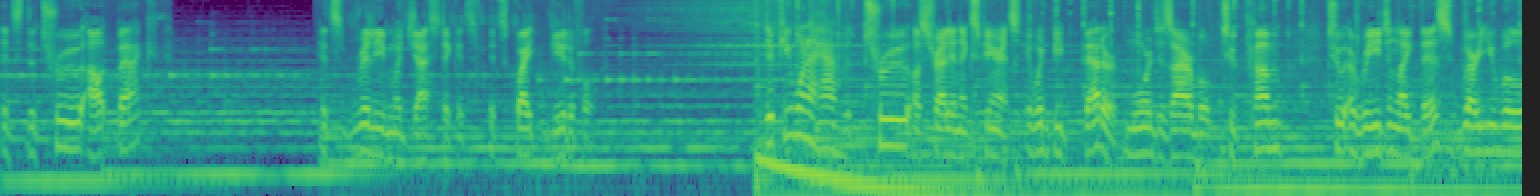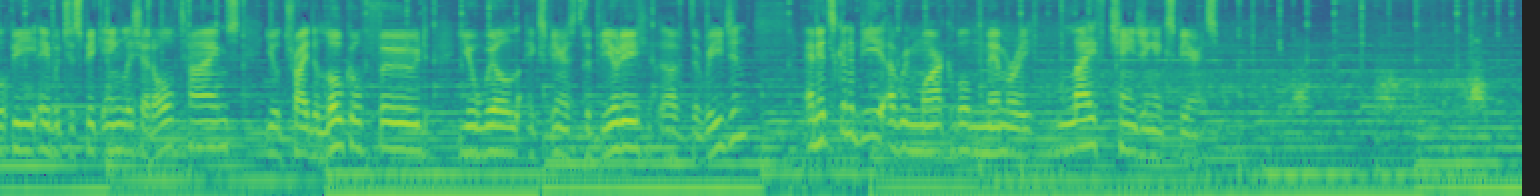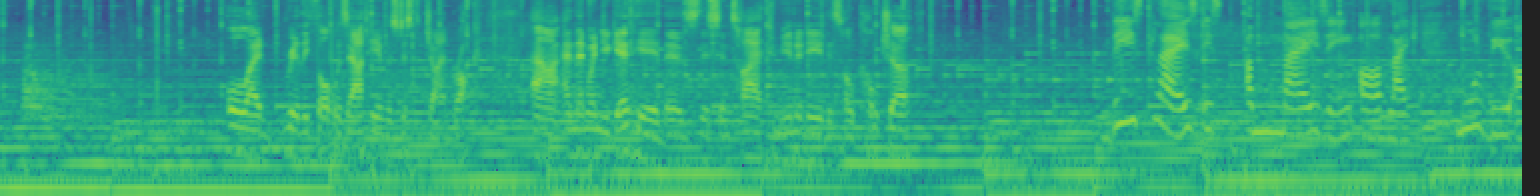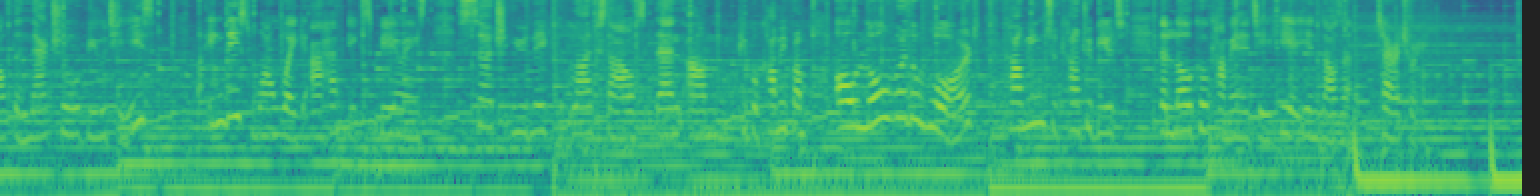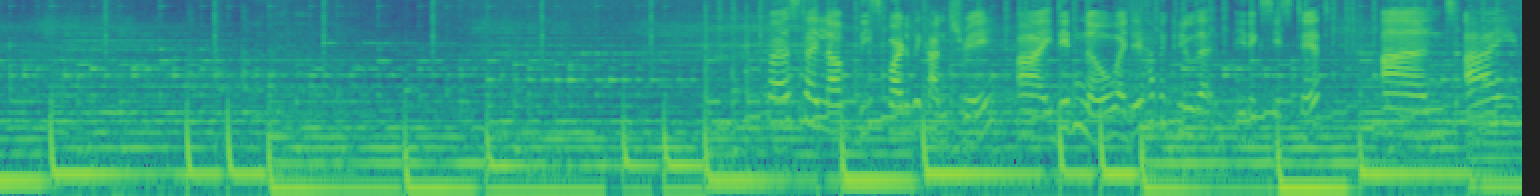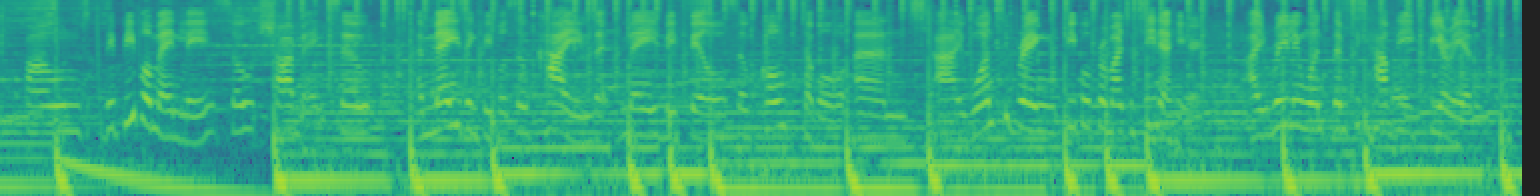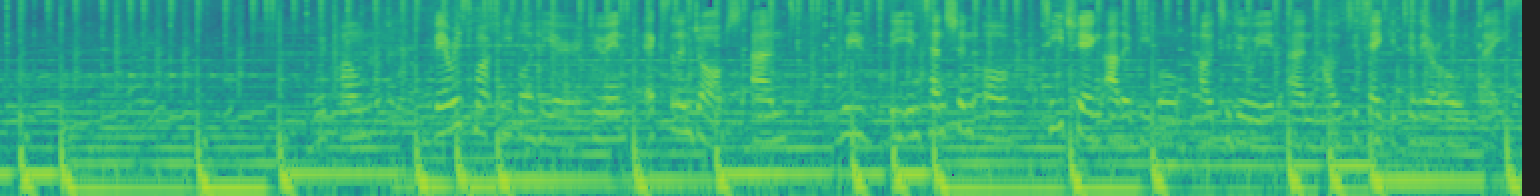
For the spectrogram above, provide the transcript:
It's the true outback. It's really majestic. It's, it's quite beautiful. If you want to have a true Australian experience, it would be better, more desirable to come to a region like this where you will be able to speak English at all times, you'll try the local food, you will experience the beauty of the region, and it's going to be a remarkable memory, life-changing experience. All I really thought was out here was just a giant rock. Uh, and then when you get here, there's this entire community, this whole culture. This place is amazing of like more view of the natural beauties. In this one week, I have experienced such unique lifestyles and um, people coming from all over the world coming to contribute the local community here in Northern Territory. First, I love this part of the country. I didn't know, I didn't have a clue that it existed. And I the people mainly so charming, so amazing people, so kind that made me feel so comfortable. And I want to bring people from Argentina here. I really want them to have the experience. We found very smart people here doing excellent jobs and with the intention of teaching other people how to do it and how to take it to their own place.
